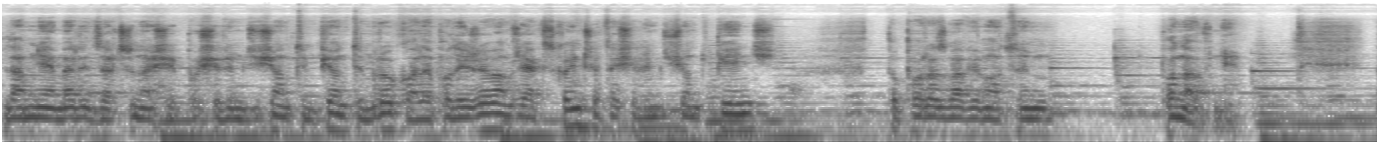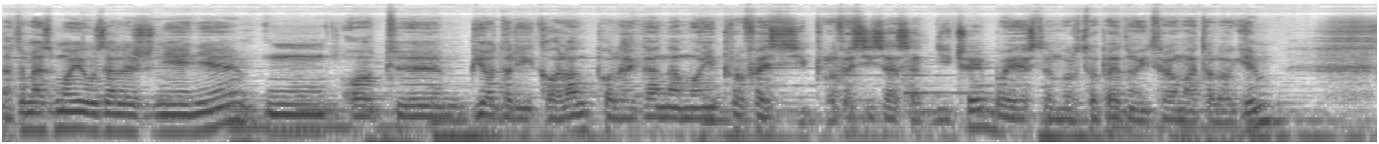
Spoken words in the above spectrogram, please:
Dla mnie emeryt zaczyna się po 75 roku, ale podejrzewam, że jak skończę te 75, to porozmawiam o tym ponownie. Natomiast moje uzależnienie mm, od y, bioder i kolan polega na mojej profesji, profesji zasadniczej, bo jestem ortopedą i traumatologiem, e,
